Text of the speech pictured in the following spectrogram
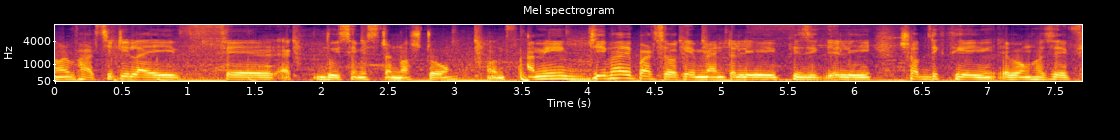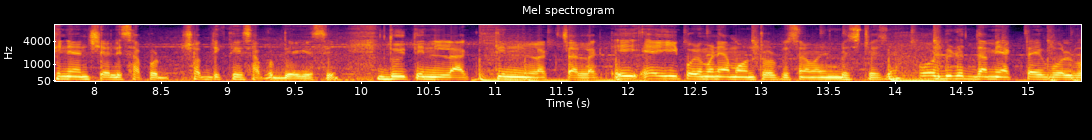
আমার ভার্সিটি লাইফের এক দুই সেমিস্টার নষ্ট। আমি যেভাবে পারছি ওকে মেন্টালি ফিজিক্যালি সব দিক থেকেই এবং হচ্ছে ফিনান্সিয়ালি সাপোর্ট সব দিক থেকে সাপোর্ট দিয়ে গেছি। দুই তিন লাখ তিন লাখ চার লাখ এই এই পরিমাণে অ্যামাউন্ট ওর পিছনে আমার ইনভেস্ট হয়েছে। ওর বিরুদ্ধে আমি একটাই বলব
